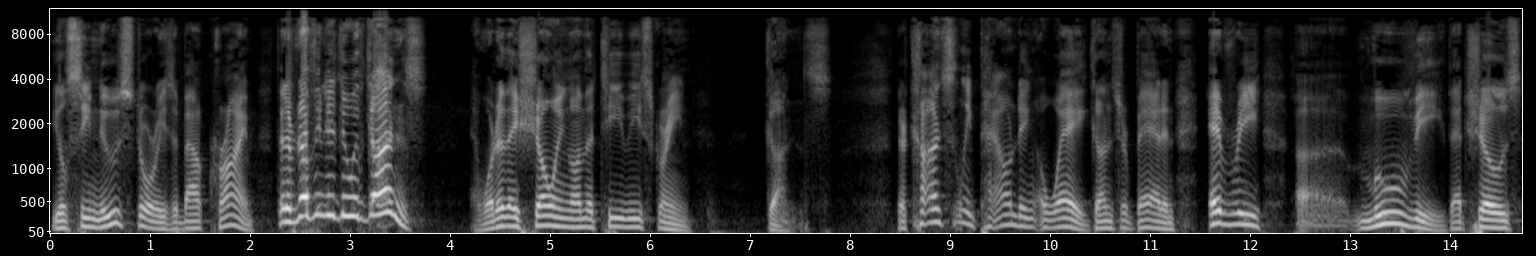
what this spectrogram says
You'll see news stories about crime that have nothing to do with guns. And what are they showing on the TV screen? Guns. They're constantly pounding away. Guns are bad. And every uh, movie that shows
